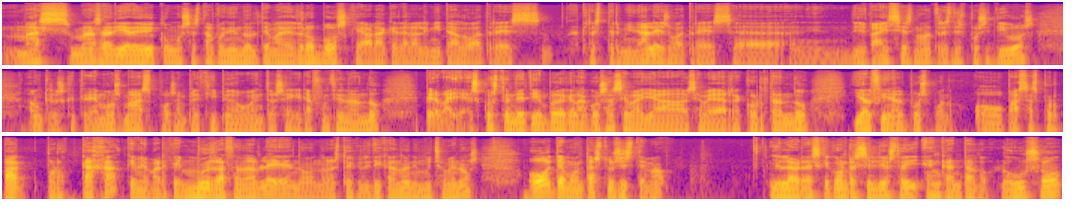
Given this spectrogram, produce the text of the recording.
más, más a día de hoy como se está poniendo el tema de Dropbox, que ahora quedará limitado a tres, a tres terminales o a tres eh, devices, ¿no? a tres dispositivos, aunque los que tenemos más, pues en principio de momento seguirá funcionando, pero vaya, es cuestión de tiempo de que la cosa se vaya, se vaya recortando y al final, pues bueno, o pasas por, por caja, que me parece muy razonable, ¿eh? no, no lo estoy criticando ni mucho menos, o te montas tu sistema. Yo la verdad es que con Resilio estoy encantado. Lo uso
